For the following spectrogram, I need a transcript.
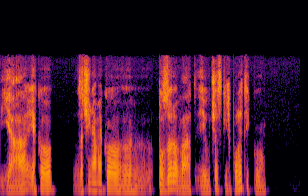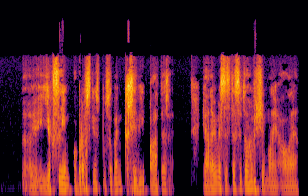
já jako začínám jako e, pozorovat i u českých politiků, jak se jim obrovským způsobem křiví páteře. Já nevím, jestli jste si toho všimli, ale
